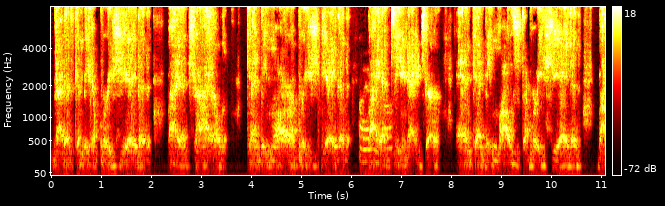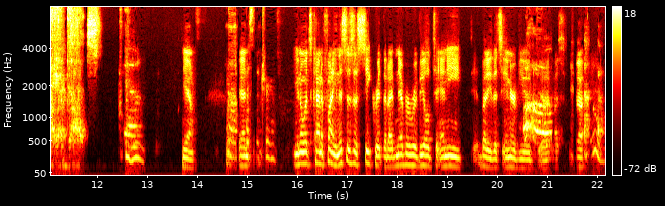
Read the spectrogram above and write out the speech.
that it can be appreciated by a child can be more appreciated by a teenager and can be most appreciated by adults. Yeah. Yeah. And, That's so true. You know, it's kind of funny. And this is a secret that I've never revealed to anybody that's interviewed uh, uh,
